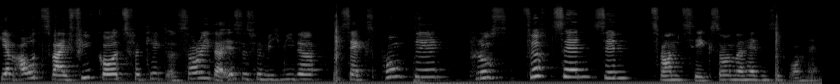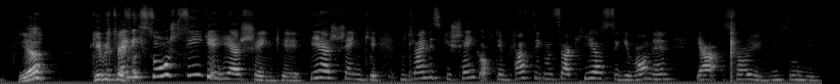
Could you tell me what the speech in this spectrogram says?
Die haben auch zwei Field Goals verkickt und sorry, da ist es für mich wieder 6 Punkte plus 14 sind 20, sondern hätten sie gewonnen. Ja? Gebe ich dir wenn ich so Siege herschenke, herschenke, ein kleines Geschenk auf dem Plastik und sag, hier hast du gewonnen, ja, sorry, wieso nicht?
